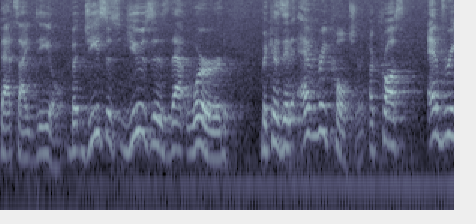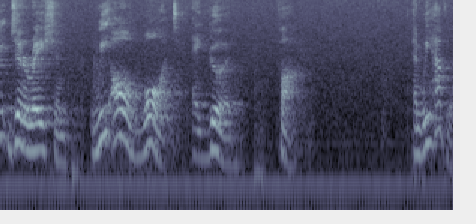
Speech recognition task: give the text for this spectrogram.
that's ideal. But Jesus uses that word because in every culture, across every generation, we all want a good father. And we have one.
